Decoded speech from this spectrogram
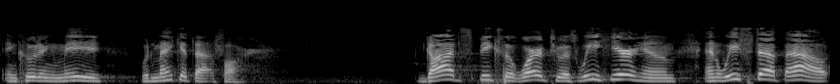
including me, would make it that far. God speaks a word to us, we hear Him, and we step out,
